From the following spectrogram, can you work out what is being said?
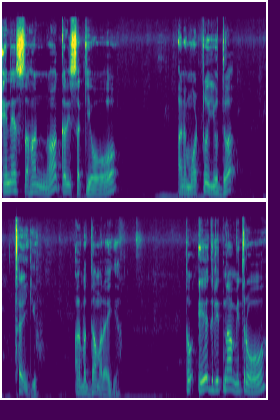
એને સહન ન કરી શક્યો અને મોટું યુદ્ધ થઈ ગયું. અને બધા મરાઈ ગયા. તો એ જ રીતના મિત્રો,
